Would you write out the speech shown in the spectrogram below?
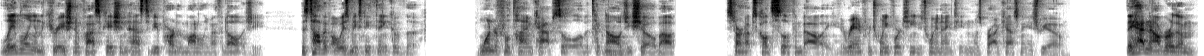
Labeling and the creation of classification has to be a part of the modeling methodology. This topic always makes me think of the wonderful time capsule of a technology show about startups called Silicon Valley. It ran from 2014 to 2019 and was broadcast on HBO. They had an algorithm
